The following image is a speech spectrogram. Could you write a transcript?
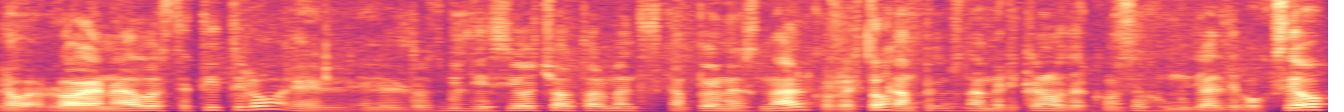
lo, ha ganado este título en, el 2018, actualmente es campeón nacional. Correcto. Campeón sudamericano del Consejo Mundial de Boxeo.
